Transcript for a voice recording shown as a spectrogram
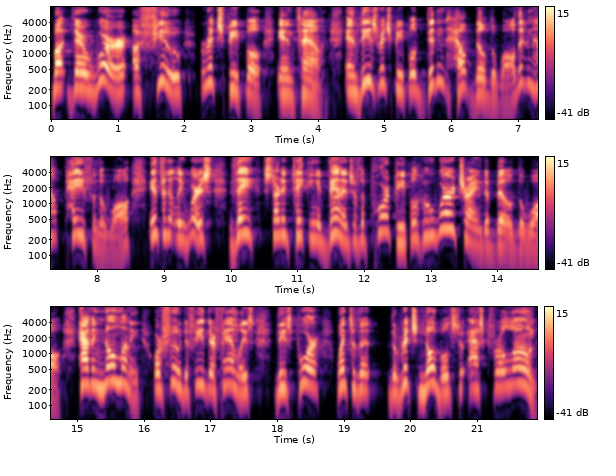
but there were a few rich people in town. And these rich people didn't help build the wall, they didn't help pay for the wall. Infinitely worse, they started taking advantage of the poor people who were trying to build the wall. Having no money or food to feed their families, these poor went to the the rich nobles to ask for a loan.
